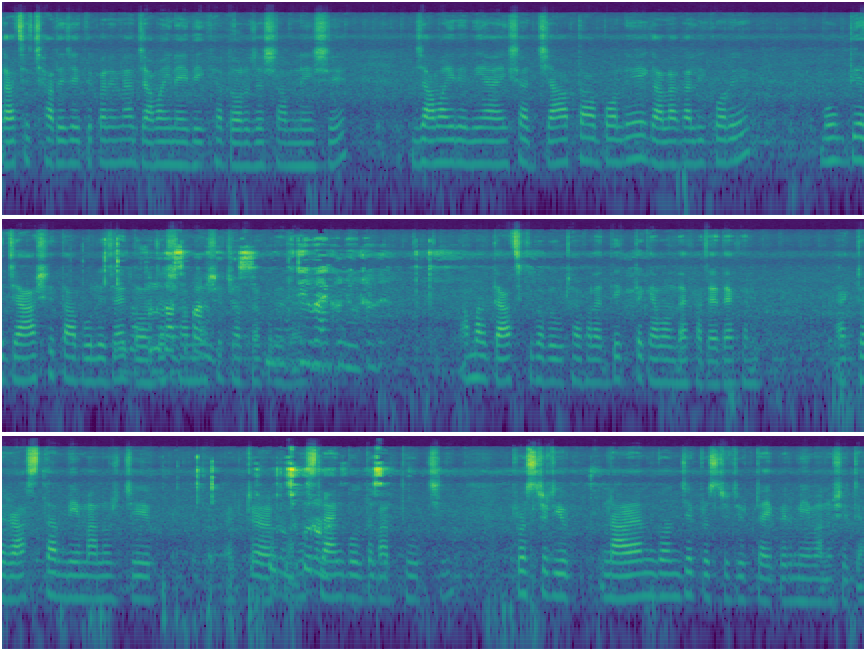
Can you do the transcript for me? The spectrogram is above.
গাছের ছাদে যাইতে পারে না জামাই নাই দেখা দরজার সামনে এসে জামাইরে নিয়ে আয়সা যা তা বলে গালাগালি করে মুখ দিয়ে যা আসে তা বলে যায় দরজার সামনে এসে ঝগড়া করে যায়। আমার গাছ কীভাবে উঠা ফেলায় দেখতে কেমন দেখা যায় দেখেন। একটা রাস্তার মেয়ে মানুষ যে একটা স্ল্যাং বলতে বাধ্য হচ্ছি। প্রস্টিটিউট নারায়ণগঞ্জের প্রস্টিটিউট টাইপের মেয়ে মানুষ এটা।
